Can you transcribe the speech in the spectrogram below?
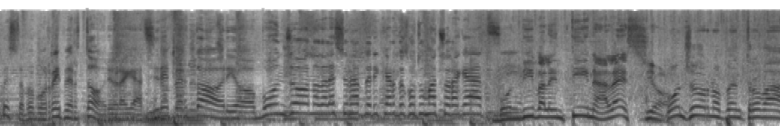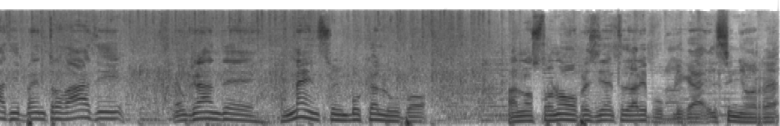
Questo è proprio un repertorio, ragazzi. Repertorio. Buongiorno ad Alessio Nardo e Riccardo Cotumaccio, ragazzi. Buondì Valentina, Alessio. Buongiorno, bentrovati, bentrovati. È un grande, immenso in bocca al lupo al nostro nuovo Presidente della Repubblica, il signor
